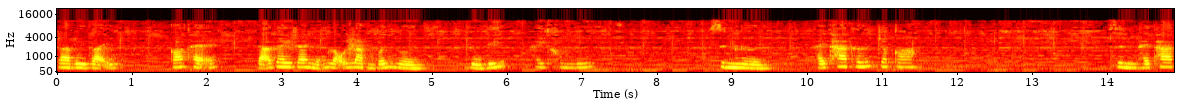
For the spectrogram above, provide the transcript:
và vì vậy có thể đã gây ra những lỗi lầm với người dù biết hay không biết xin người hãy tha thứ cho con xin hãy tha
